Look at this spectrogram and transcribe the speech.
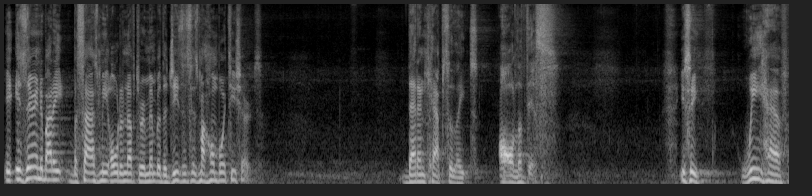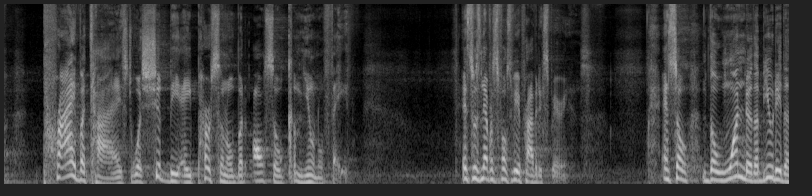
Is there anybody besides me old enough to remember the Jesus is my homeboy t shirts? That encapsulates all of this. You see, we have privatized what should be a personal but also communal faith. This was never supposed to be a private experience. And so the wonder, the beauty, the,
